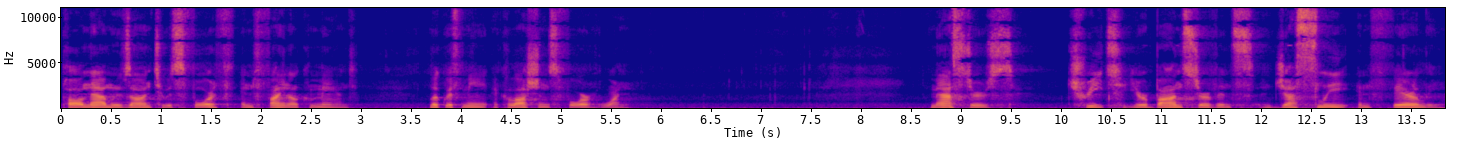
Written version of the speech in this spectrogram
Paul now moves on to his fourth and final command. Look with me at Colossians 4 1. Masters, treat your bondservants justly and fairly,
